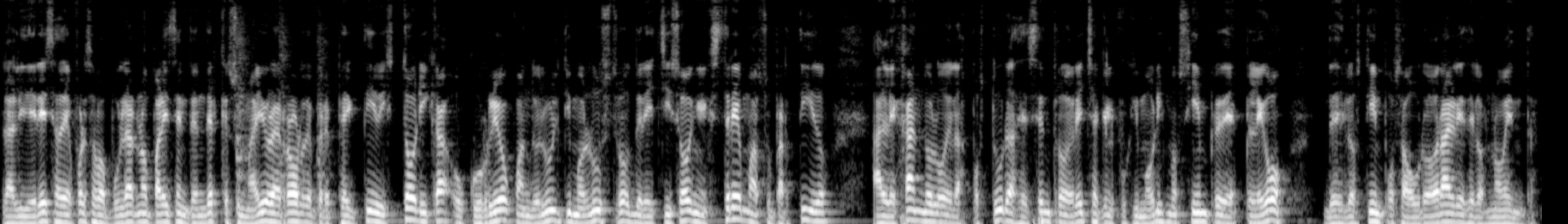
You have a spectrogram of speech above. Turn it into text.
La lideresa de Fuerza Popular no parece entender que su mayor error de perspectiva histórica ocurrió cuando el último lustro derechizó en extremo a su partido, alejándolo de las posturas de centro derecha que el Fujimorismo siempre desplegó desde los tiempos aurorales de los 90.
